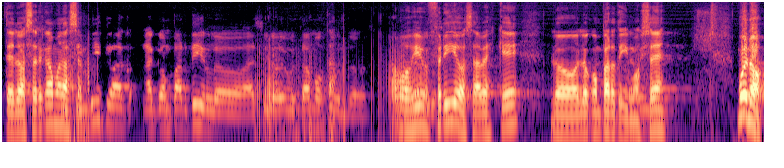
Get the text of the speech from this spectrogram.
Te lo acercamos la semana. invito a, compartirlo, así lo degustamos juntos. Estamos bien fríos, ¿sabes qué? Lo, lo compartimos, ¿eh? Bueno,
